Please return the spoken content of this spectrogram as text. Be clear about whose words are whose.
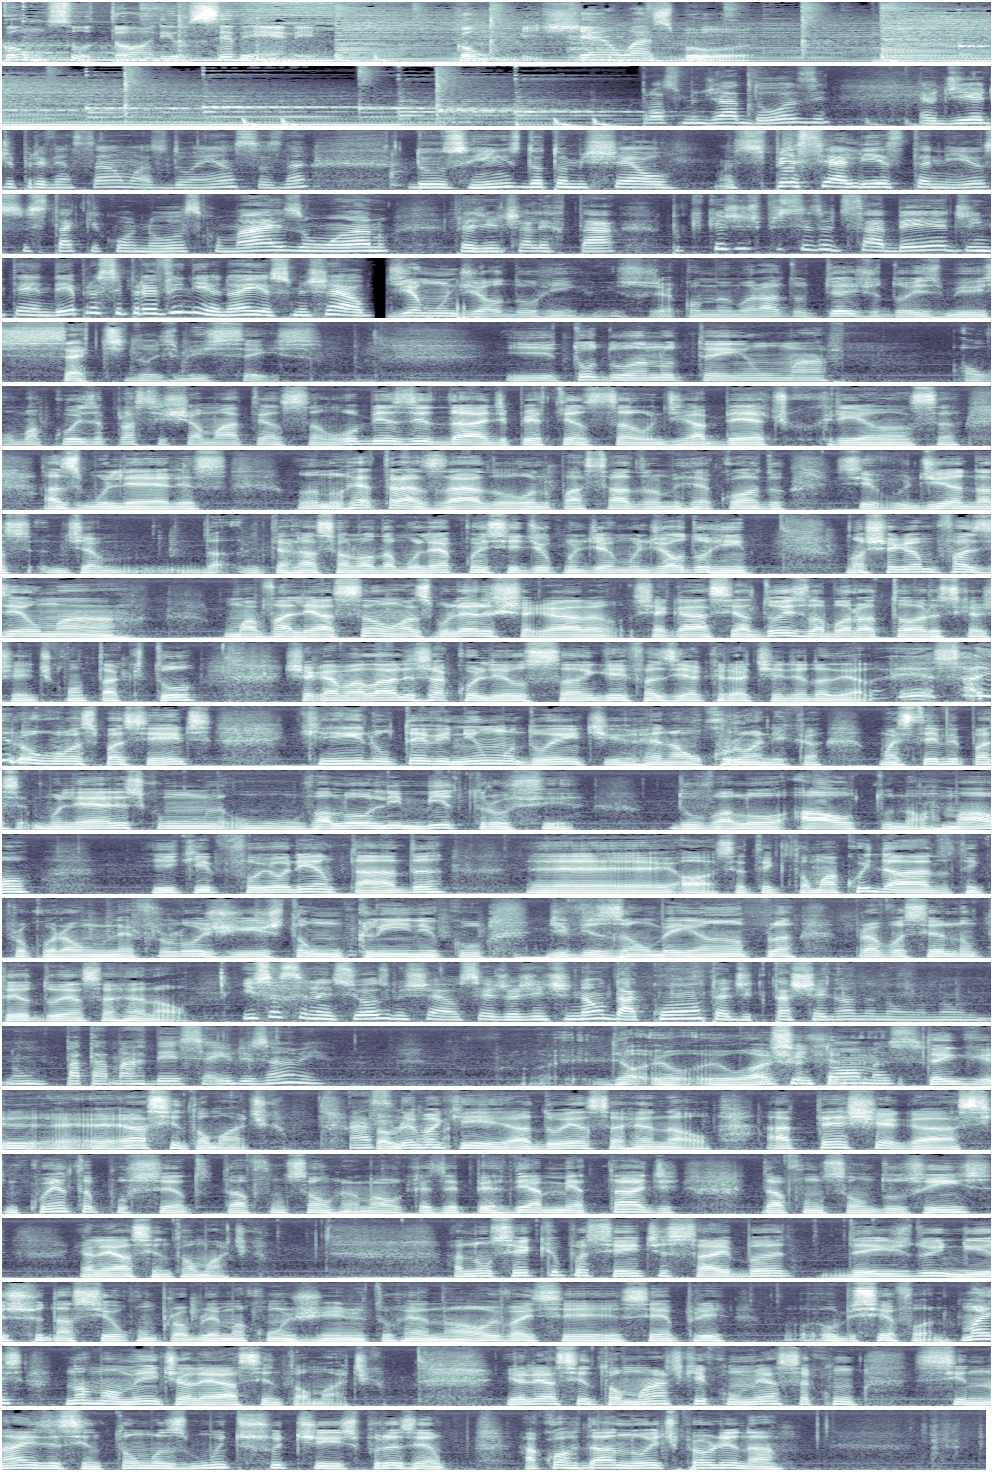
Speaker 1: Consultório CBN, com Michel Asbur.
Speaker 2: Próximo dia 12 é o dia de prevenção às doenças né, dos rins. Dr. Michel, um especialista nisso, está aqui conosco mais um ano para a gente alertar. Por que, que a gente precisa de saber, de entender para se prevenir, não é isso, Michel?
Speaker 3: Dia Mundial do Rim. Isso já é comemorado desde 2007, 2006. E todo ano tem uma alguma coisa para se chamar a atenção. Obesidade, hipertensão, diabético, criança, as mulheres. Ano retrasado ou ano passado, não me recordo se o Dia, dia Internacional da Mulher coincidiu com o Dia Mundial do Rim. Nós chegamos a fazer uma uma avaliação, as mulheres chegaram, chegassem a dois laboratórios que a gente contactou, chegava lá, eles já colhiam o sangue e fazia a creatinina dela. E saíram algumas pacientes que não teve nenhuma doente renal crônica, mas teve mulheres com um valor limítrofe do valor alto normal e que foi orientada é, ó, você tem que tomar cuidado, tem que procurar um nefrologista, um clínico de visão bem ampla para você não ter doença renal.
Speaker 2: Isso é silencioso, Michel? Ou seja, a gente não dá conta de que está chegando num, num, num, patamar desse aí do exame?
Speaker 3: Eu, eu, eu acho
Speaker 2: sintomas?
Speaker 3: que tem que, é, é assintomática. O problema é que a doença renal, até chegar a 50% da função renal, quer dizer, perder a metade da função dos rins, ela é assintomática a não ser que o paciente saiba desde o início nasceu com problema congênito renal e vai ser sempre observando. Mas normalmente ela é assintomática. E ela é assintomática e começa com sinais e sintomas muito sutis. Por exemplo, acordar à noite para urinar.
